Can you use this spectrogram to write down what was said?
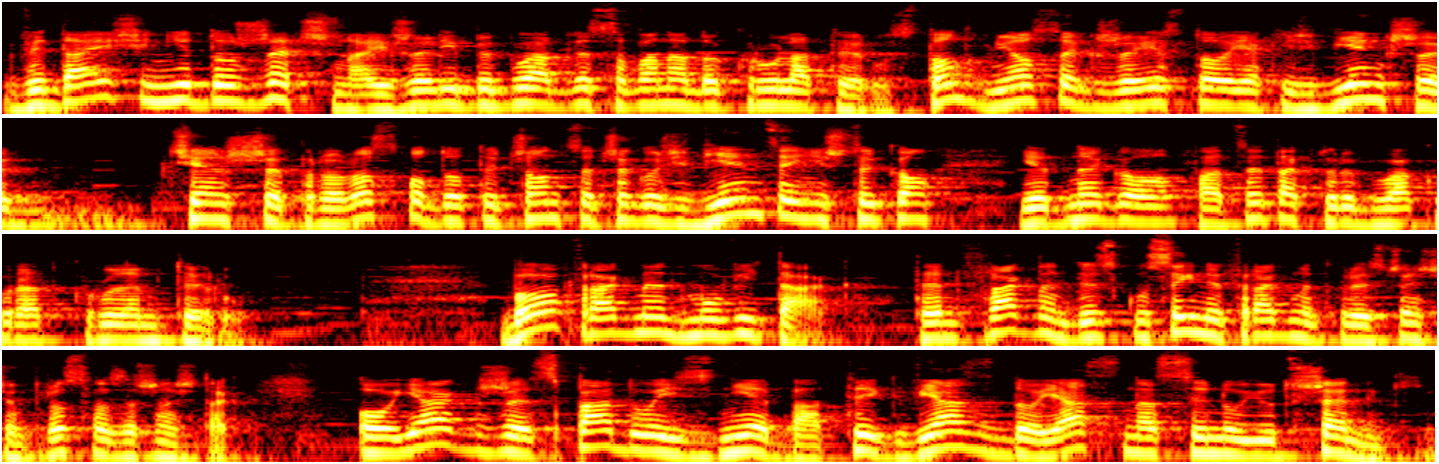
wydaje się niedorzeczna, jeżeli by była adresowana do króla Tyru. Stąd wniosek, że jest to jakieś większe, cięższe proroctwo dotyczące czegoś więcej niż tylko jednego faceta, który był akurat królem Tyru. Bo fragment mówi tak. Ten fragment, dyskusyjny fragment, który jest częścią proroctwa, zaczyna się tak. O jakże spadłeś z nieba, ty gwiazdo jasna, synu Jutrzenki.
